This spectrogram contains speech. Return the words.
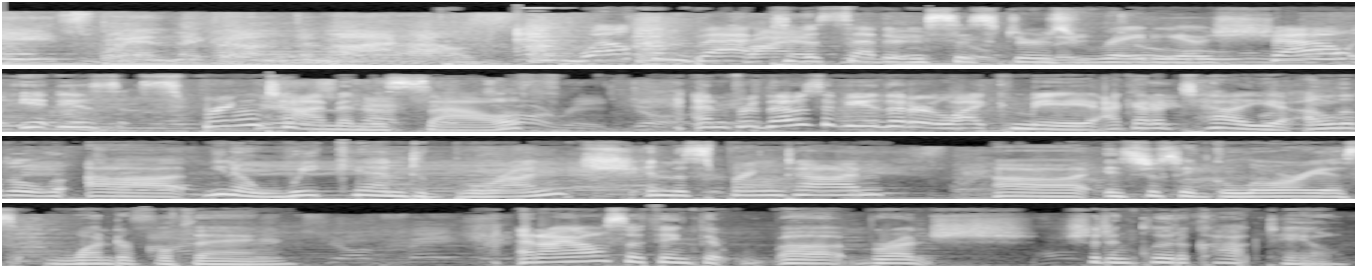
eats when they come to my house. And welcome back to the Southern Sisters radio show. It is springtime in the South. And for those of you that are like me, I got to tell you, a little, uh, you know, weekend brunch in the springtime uh, is just a glorious, wonderful thing. And I also think that uh, brunch should include a cocktail.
